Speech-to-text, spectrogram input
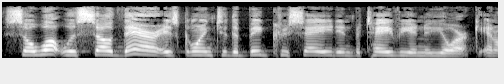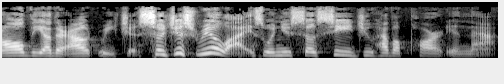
So what was sowed there is going to the big crusade in Batavia, New York, and all the other outreaches. So just realize when you sow seed, you have a part in that.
